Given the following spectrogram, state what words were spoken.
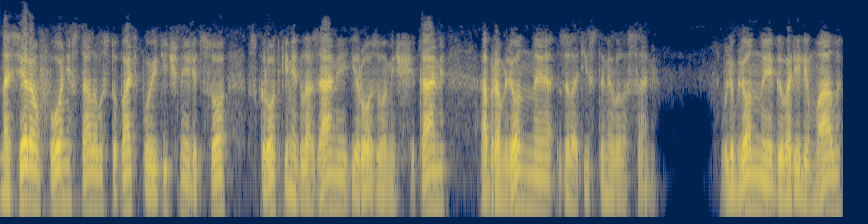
на сером фоне стало выступать поэтичное лицо с кроткими глазами и розовыми щеками, обрамленное золотистыми волосами. Влюбленные говорили мало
